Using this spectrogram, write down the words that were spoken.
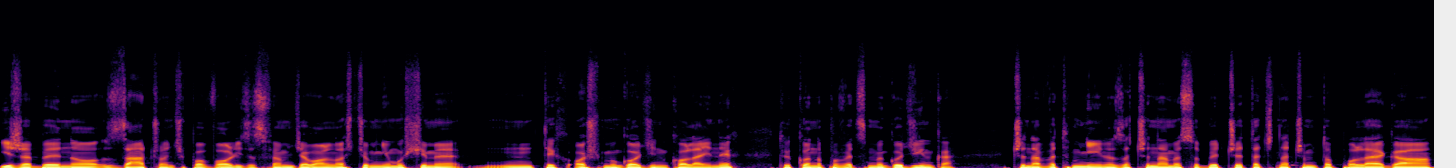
i żeby no, zacząć powoli ze swoją działalnością, nie musimy mm, tych 8 godzin kolejnych, tylko no powiedzmy godzinkę, czy nawet mniej. No, zaczynamy sobie czytać, na czym to polega,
